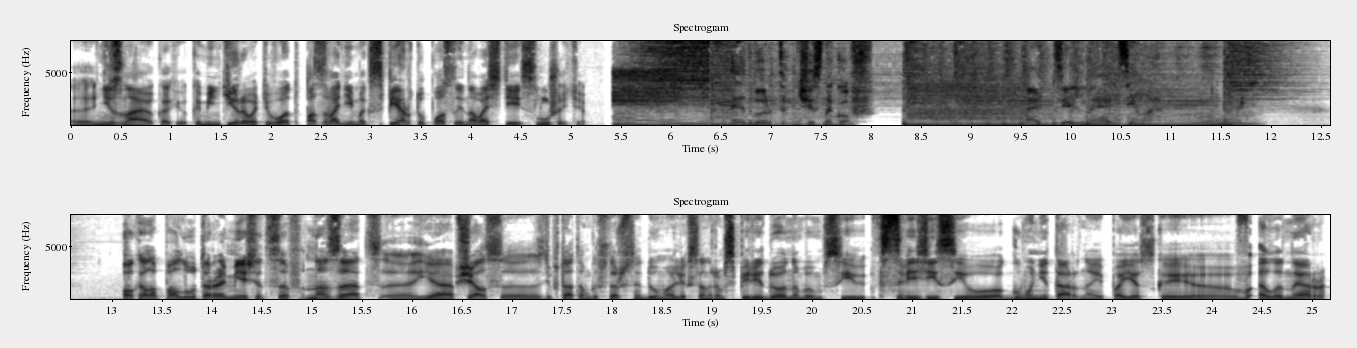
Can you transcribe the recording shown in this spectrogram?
э, не знаю, как ее комментировать. Вот позвоним эксперту после новостей, слушайте. Эдвард Чесноков. Отдельная тема. Около полутора месяцев назад э, я общался с депутатом Государственной Думы Александром Спиридоновым в связи с его гуманитарной поездкой э, в ЛНР,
